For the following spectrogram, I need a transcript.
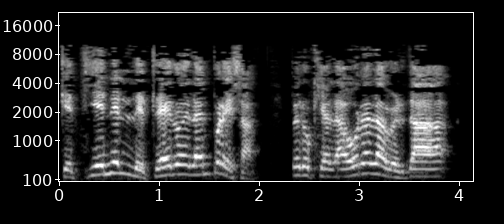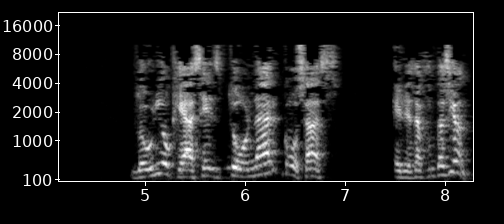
que tiene el letrero de la empresa, pero que a la hora de la verdad lo único que hace es donar cosas en esa fundación.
